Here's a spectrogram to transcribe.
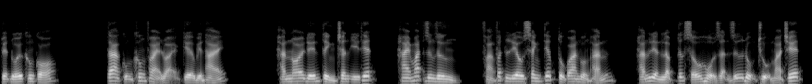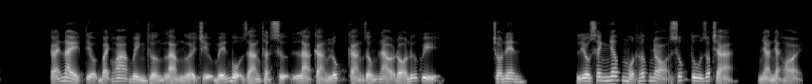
Tuyệt đối không có. Ta cũng không phải loại kia biến thái. Hắn nói đến tình chân ý thiết, hai mắt rưng rưng phản phất liêu xanh tiếp tục oan uổng hắn hắn liền lập tức xấu hổ giận dữ đụng trụ mà chết. Cái này tiểu bạch hoa bình thường làm người chịu mến bộ dáng thật sự là càng lúc càng giống nào đó nữ quỷ. Cho nên liêu xanh nhấp một hớp nhỏ xúc tu rót trà nhàn nhạt hỏi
